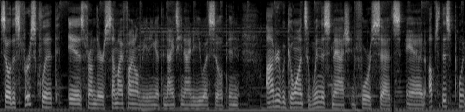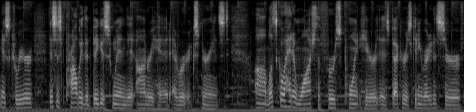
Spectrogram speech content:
So this first clip is from their semifinal meeting at the 1990 US Open. Andre would go on to win this match in four sets, and up to this point in his career, this is probably the biggest win that Andre had ever experienced. Um, let's go ahead and watch the first point here as Becker is getting ready to serve,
